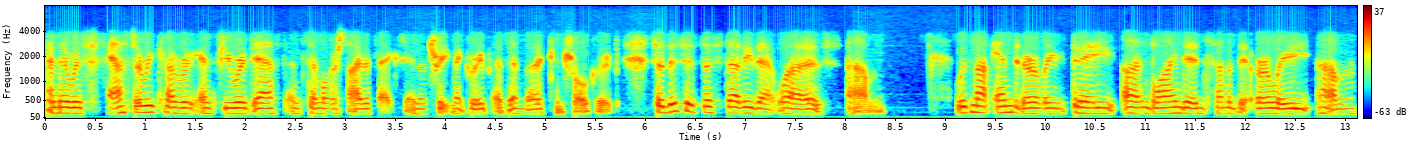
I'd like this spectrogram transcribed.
and there was faster recovery and fewer deaths and similar side effects in the treatment group as in the control group. So this is the study that was um, was not ended early. They unblinded some of the early um,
